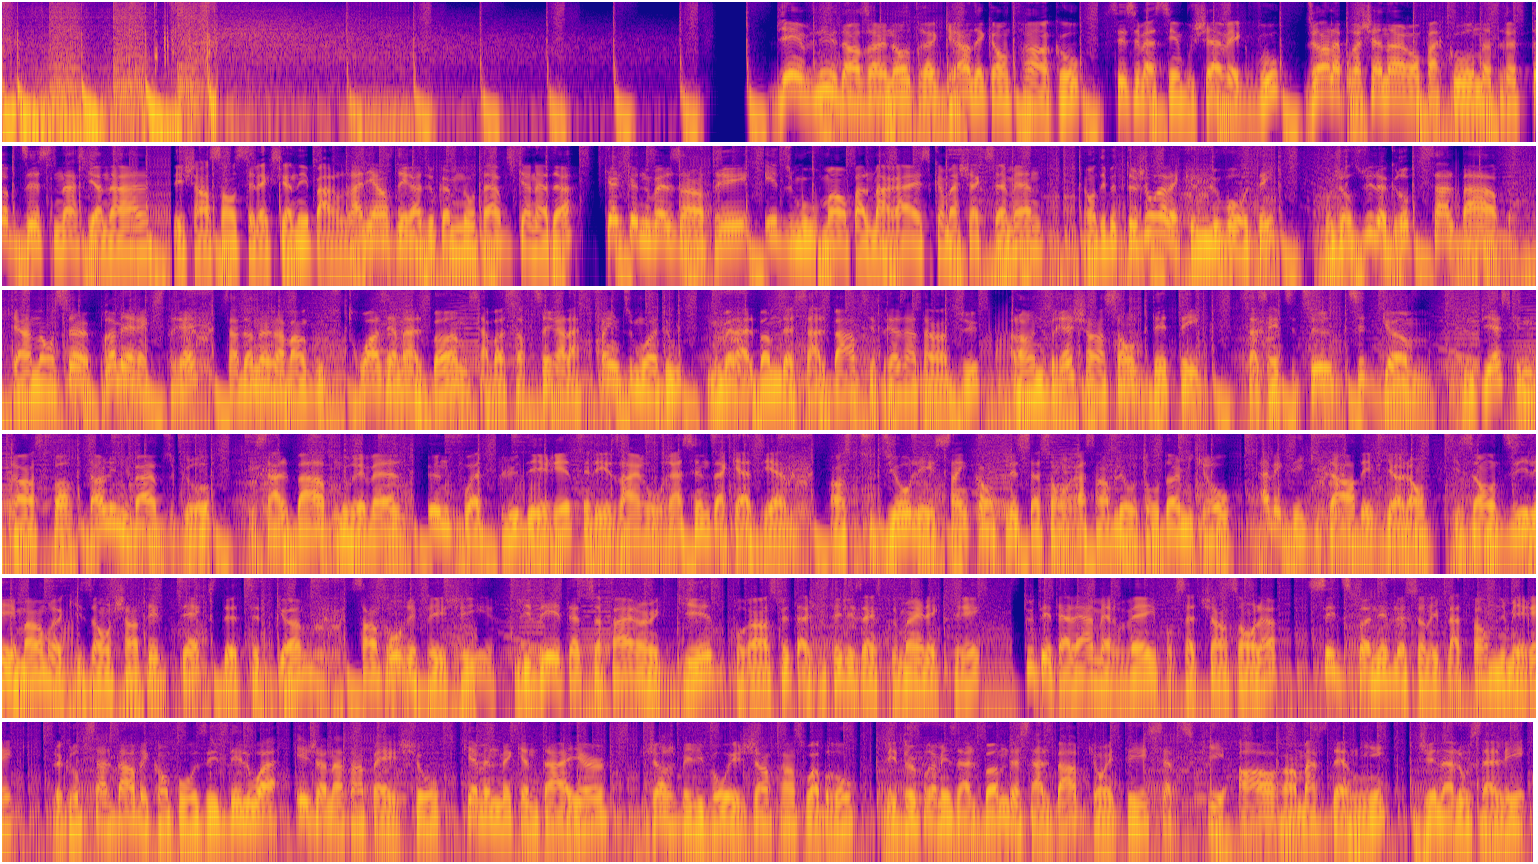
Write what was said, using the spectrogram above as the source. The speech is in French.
Bienvenue dans un autre Grand Décompte Franco. C'est Sébastien Boucher avec vous. Durant la prochaine heure, on parcourt notre top 10 national, des chansons sélectionnées par l'Alliance des radios communautaires du Canada, quelques nouvelles entrées et du mouvement au palmarès comme à chaque semaine. Et on débute toujours avec une nouveauté. Aujourd'hui, le groupe Sale Barbe qui a annoncé un premier extrait. Ça donne un avant-goût du troisième album. Ça va sortir à la fin du mois d'août. Nouvel album de Sale Barbe, c'est très attendu. Alors, une vraie chanson d'été. Ça s'intitule Petite Gomme. Une pièce qui nous transporte dans l'univers du groupe. Et Sale Barbe nous révèle une fois de plus des rythmes et des airs aux racines acadiennes. En studio, les cinq complices se sont rassemblés autour d'un micro avec des guitares, des violons. Ils ont dit, les membres, qu'ils ont chanté le texte de Petite Gomme sans trop réfléchir. L'idée était de se faire un guide pour ensuite ajouter les instruments électriques. Tout est allé à merveille pour cette chanson-là. C'est disponible sur les plateformes numériques. Le groupe Salbarbe est composé d'Éloi et Jonathan Pinchot, Kevin McIntyre, Georges Béliveau et Jean-François Brault. Les deux premiers albums de Salbarbe qui ont été certifiés or en mars dernier, Gin à l'eau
